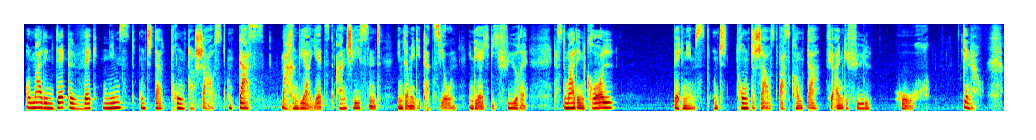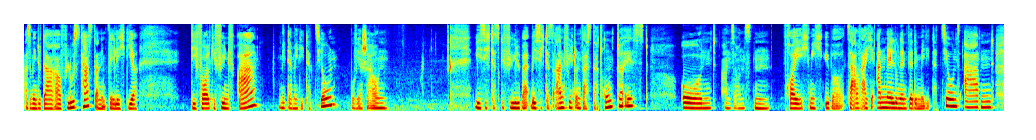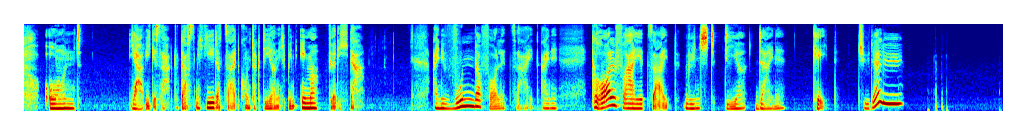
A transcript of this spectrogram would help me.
und mal den Deckel wegnimmst und darunter schaust. Und das machen wir jetzt anschließend in der Meditation, in der ich dich führe, dass du mal den Groll wegnimmst und drunter schaust, was kommt da für ein Gefühl hoch. Genau. Also wenn du darauf Lust hast, dann empfehle ich dir die Folge 5a mit der Meditation, wo wir schauen, wie sich das Gefühl, wie sich das anfühlt und was darunter ist. Und ansonsten freue ich mich über zahlreiche Anmeldungen für den Meditationsabend. Und ja, wie gesagt, du darfst mich jederzeit kontaktieren. Ich bin immer für dich da. Eine wundervolle Zeit, eine grollfreie Zeit wünscht dir deine Kate. Tschüdelü!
